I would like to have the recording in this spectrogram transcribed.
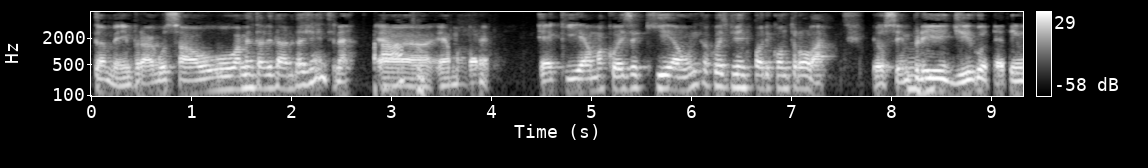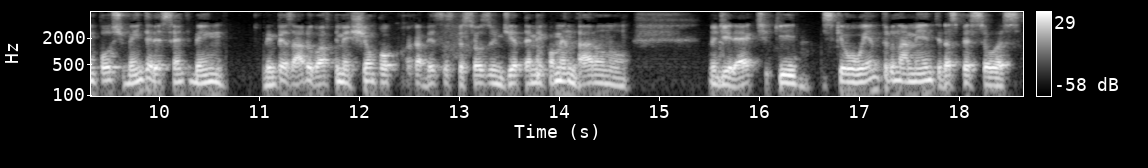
Também para aguçar o, a mentalidade da gente, né? É, é uma, é que é uma coisa que é a única coisa que a gente pode controlar. Eu sempre uhum. digo, até tem um post bem interessante, bem, bem pesado, eu gosto de mexer um pouco com a cabeça das pessoas. Um dia até me comentaram no, no direct que diz que eu entro na mente das pessoas.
